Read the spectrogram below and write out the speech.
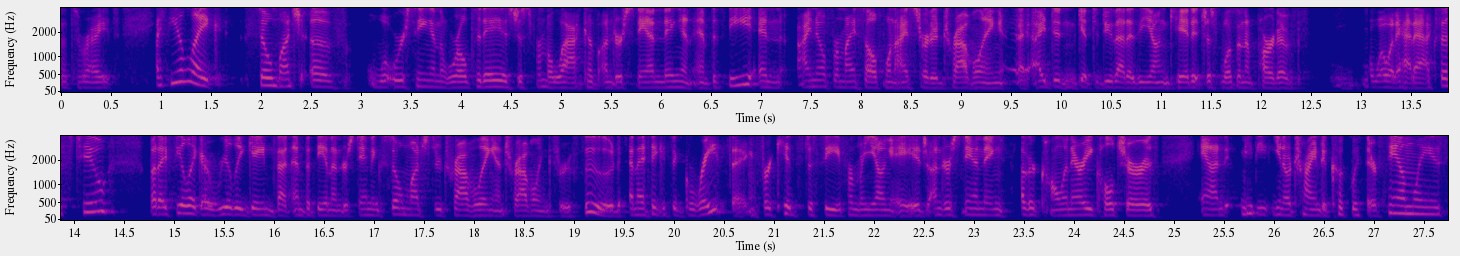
that's right. I feel like so much of what we're seeing in the world today is just from a lack of understanding and empathy. And I know for myself, when I started traveling, I, didn't get to do that as a young kid. It just wasn't a part of what I had access to. But I feel like I really gained that empathy and understanding so much through traveling and traveling through food. And I think it's a great thing for kids to see from a young age, understanding other culinary cultures and maybe, you know, trying to cook with their families.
